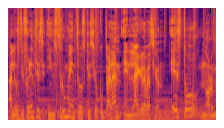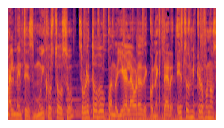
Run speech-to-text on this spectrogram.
a los diferentes instrumentos que se ocuparán en la grabación. Esto normalmente es muy costoso, sobre todo cuando llega la hora de conectar estos micrófonos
